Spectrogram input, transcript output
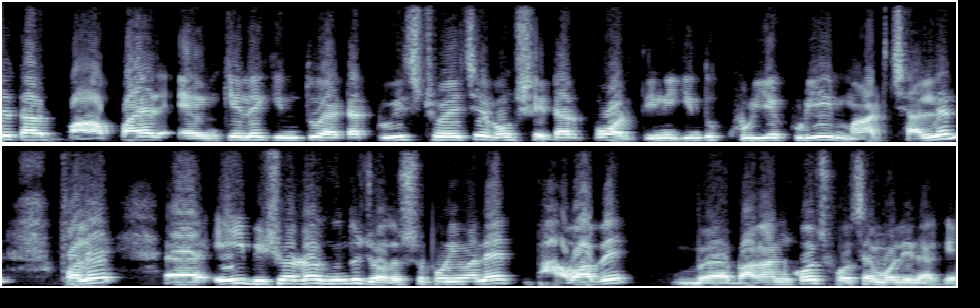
যে তার বা পায়ের অ্যাঙ্কেলে কিন্তু একটা টুইস্ট হয়েছে এবং সেটার পর তিনি কিন্তু খুঁড়িয়ে খুঁড়িয়ে মাঠ ছাড়লেন। ফলে এই বিষয়টাও কিন্তু যথেষ্ট পরিমাণে ভাবাবে বাগান কোচ হোসে মলিনাকে।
